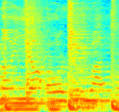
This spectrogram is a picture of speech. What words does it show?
の夜は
